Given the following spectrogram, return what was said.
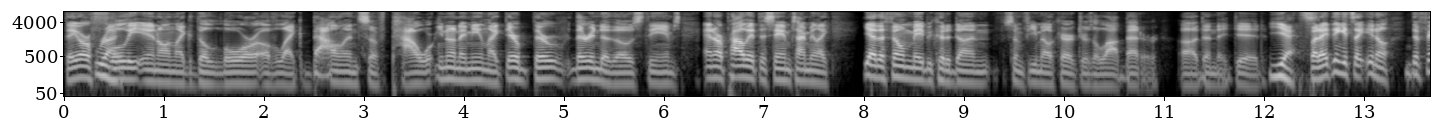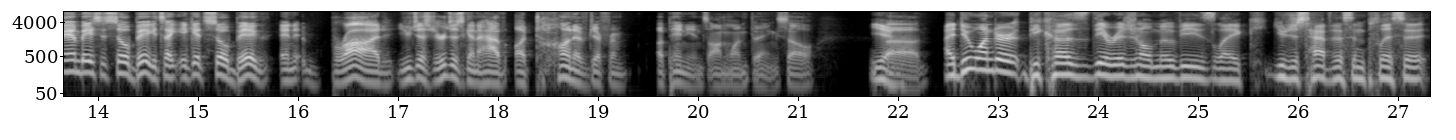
they are Right. fully in on like the lore of like balance of power. You know what I mean? Like they're they're they're into those themes and are probably at the same time being like, yeah, the film maybe could have done some female characters a lot better uh, than they did. yes, But I think it's like you know the fan base is so big. It's like it gets so big and broad. You just you're just gonna have a ton of different opinions on one thing. So yeah, uh, I do wonder because the original movies, like you just have this implicit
